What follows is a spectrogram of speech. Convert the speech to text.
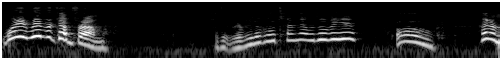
where did River come from? Was it River the whole time that was over here? Oh, I don't know.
